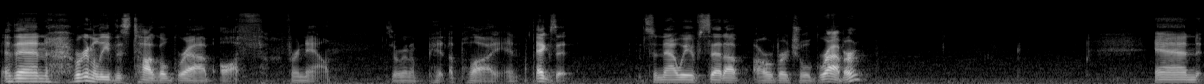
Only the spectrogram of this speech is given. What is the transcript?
And then we're going to leave this toggle grab off for now. So we're going to hit apply and exit. So now we have set up our virtual grabber. And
